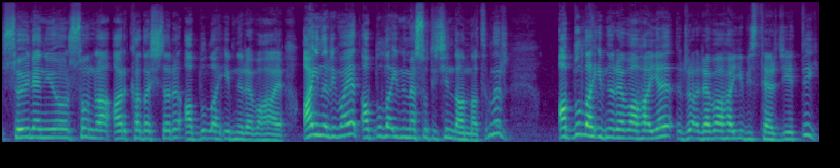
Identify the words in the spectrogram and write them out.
söyleniyor. Sonra arkadaşları Abdullah İbni Revaha'ya aynı rivayet Abdullah İbni Mesud için de anlatılır. Abdullah İbni Revaha'yı biz tercih ettik.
